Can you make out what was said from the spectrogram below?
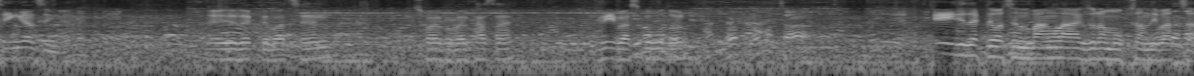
সিঙ্গেল সিঙ্গেল এই যে দেখতে পাচ্ছেন, ছয় কবের খাঁচা, গ্রিবাস কবুতর। এই যে দেখতে পাচ্ছেন, বাংলা একজোড়া মুখ মুখচান্দি বাচ্চা।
